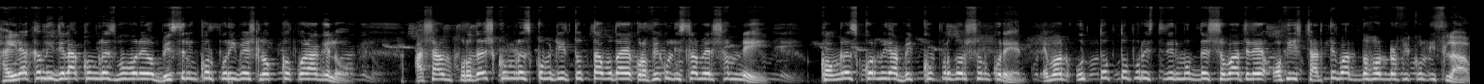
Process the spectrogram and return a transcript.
হাইলাকান্দি জেলা কংগ্রেস ভবনেও বিশৃঙ্খল পরিবেশ লক্ষ্য করা গেল। আসাম প্রদেশ কংগ্রেস কমিটির তত্ত্বাবধায়ক রফিকুল ইসলামের সামনে কংগ্রেস কর্মীরা বিক্ষোভ প্রদর্শন করেন এবং উত্তপ্ত পরিস্থিতির মধ্যে সভা ছেড়ে অফিস ছাড়তে বাধ্য হন রফিকুল ইসলাম।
